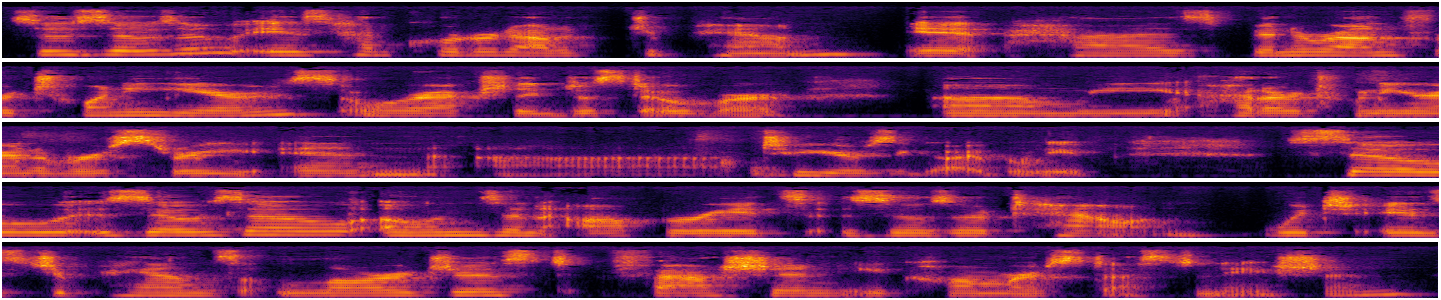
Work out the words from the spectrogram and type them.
So Zozo is headquartered out of Japan. It has been around for 20 years, or actually just over. Um, we had our 20 year anniversary in uh, two years ago, I believe. So Zozo owns and operates Zozo Town, which is Japan's largest fashion e-commerce destination.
